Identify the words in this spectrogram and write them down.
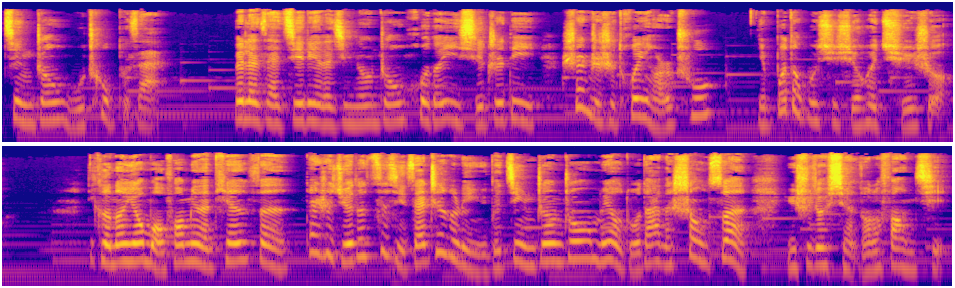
竞争无处不在。为了在激烈的竞争中获得一席之地，甚至是脱颖而出，你不得不去学会取舍。你可能有某方面的天分，但是觉得自己在这个领域的竞争中没有多大的胜算，于是就选择了放弃。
